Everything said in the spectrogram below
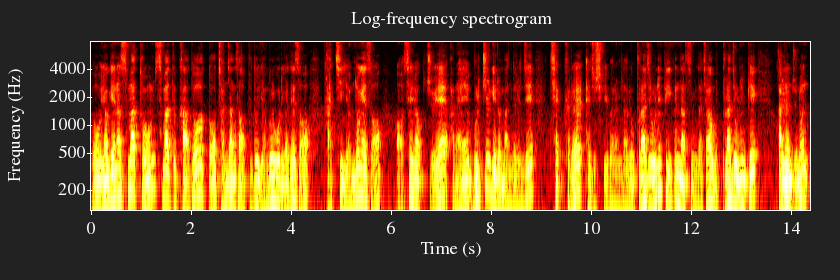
또 여기에는 스마트홈, 스마트카도 또 전장사업부도 연결고리가 돼서 같이 연동해서 어, 세력주의 하나의 물줄기를 만드는지 체크를 해주시기 바랍니다. 그리고 브라질 올림픽이 끝났습니다. 제가 브라질 올림픽 관련주는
